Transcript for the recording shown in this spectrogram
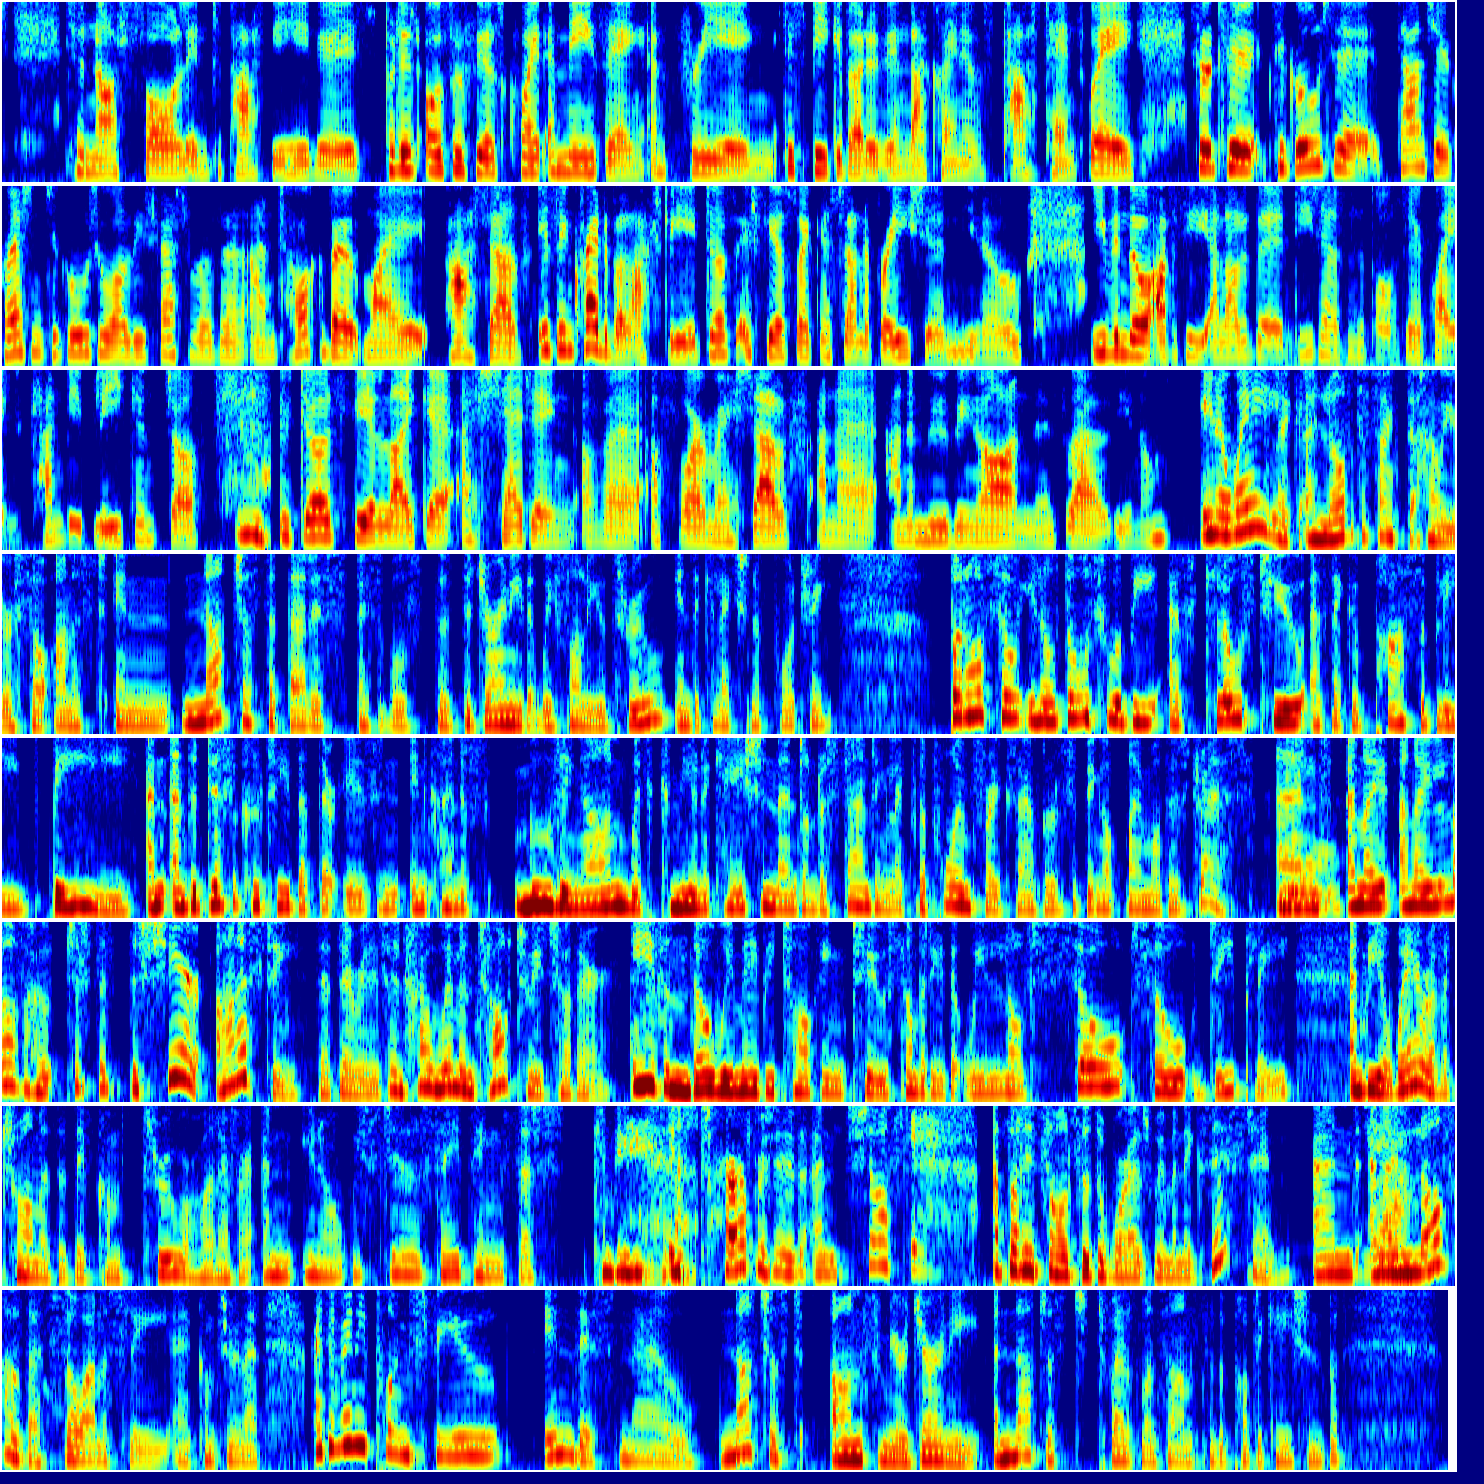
to not fall into past behaviors, but it also feels quite amazing and freeing to speak about it in that kind of past tense way. So to, to go to, to answer your question, to go to all these festivals and, and talk about my past self is incredible actually. It does, it feels like a celebration, you know, even though obviously a lot of the details in the post are quite, can be bleak and stuff. Mm. It does feel like a, a shedding of a, a former self and a, and a moving on as well, you know? In a way, like I love the fact that how you're so honest in not just that that is, I suppose, the, the journey that we follow you through in the collection of poetry, but also, you know, those who will be as close to you as they could possibly be and, and the difficulty that there is in, in kind of moving on with communication and understanding. Like the poem, for example, Zipping Up My Mother's Dress. And, yeah. and I, and I love how just the, the sheer honesty that there is and how women talk to each other, even though we may be talking to somebody that we love so, so deeply and be aware of a trauma that they've come through or whatever. And, you know, we still say things that can be yeah. interpreted and just but it's also the world women exist in and yeah. and I love how that's so honestly uh, come through in that are there any poems for you in this now not just on from your journey and not just 12 months on from the publication but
